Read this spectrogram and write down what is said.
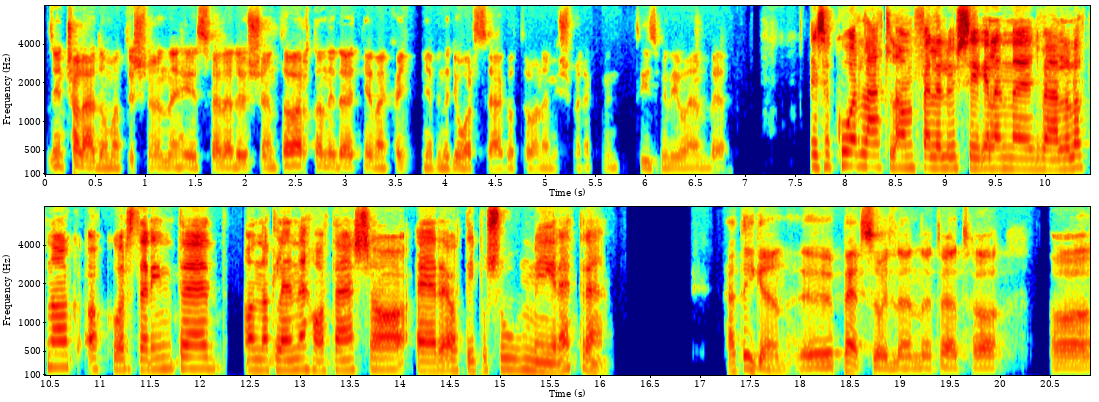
az én családomat is nagyon nehéz felelősen tartani, de hát nyilván könnyebb, mint egy országot, ahol nem ismerek, mint 10 millió ember. És a korlátlan felelőssége lenne egy vállalatnak, akkor szerinted annak lenne hatása erre a típusú méretre? Hát igen, persze, hogy lenne. Tehát ha a,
